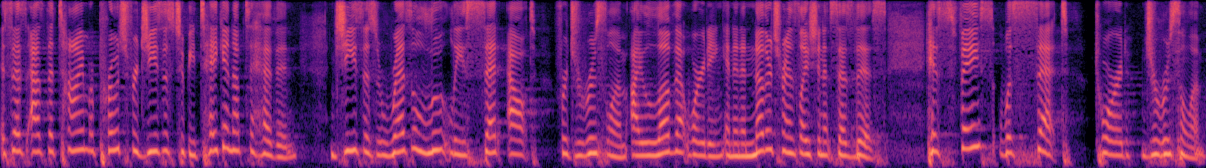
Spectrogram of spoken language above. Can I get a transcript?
It says as the time approached for Jesus to be taken up to heaven, Jesus resolutely set out for Jerusalem. I love that wording. And in another translation, it says this His face was set toward Jerusalem.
